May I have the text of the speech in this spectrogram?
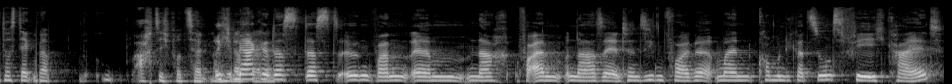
das denken wir 80 Prozent. Ich merke, dass, dass irgendwann ähm, nach vor allem einer sehr intensiven Folge meine Kommunikationsfähigkeit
